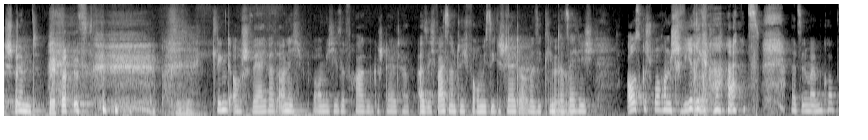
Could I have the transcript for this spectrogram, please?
Stimmt. Ja, klingt auch schwer. Ich weiß auch nicht, warum ich diese Frage gestellt habe. Also ich weiß natürlich, warum ich sie gestellt habe, aber sie klingt ja. tatsächlich ausgesprochen schwieriger als, als in meinem Kopf.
